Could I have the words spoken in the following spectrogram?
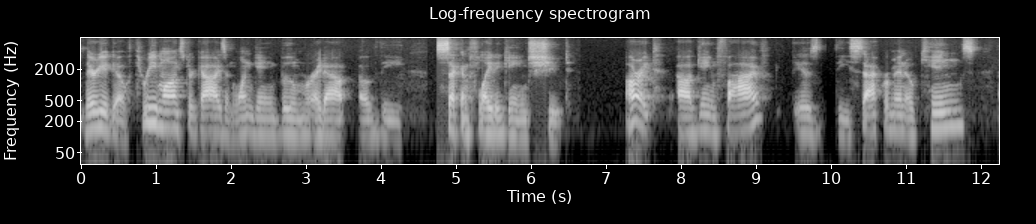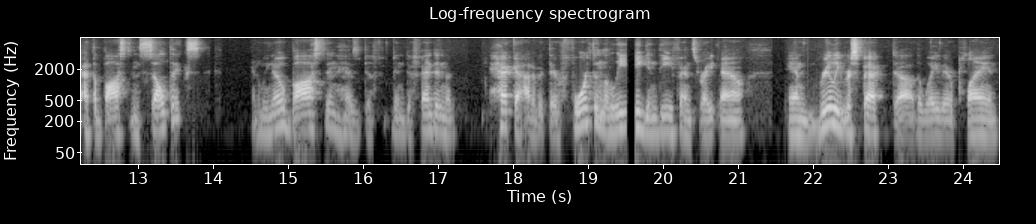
there you go. Three monster guys in one game. Boom, right out of the second flight of games shoot. All right, uh, game five is the Sacramento Kings at the Boston Celtics. And we know Boston has def- been defending the heck out of it. They're fourth in the league in defense right now, and really respect uh, the way they're playing.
